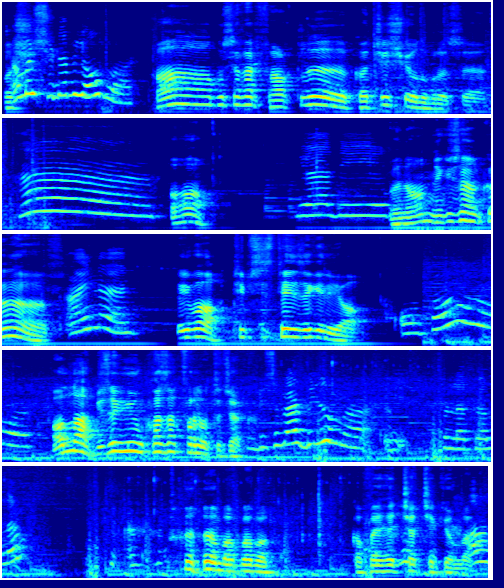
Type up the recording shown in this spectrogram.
Hoş. Ama şurada bir yol var. Aa bu sefer farklı. Kaçış yolu burası. Ha. Aha. Geldi. Anam ne güzel kız. Aynen. Eyvah tipsiz teyze geliyor. Oha. Allah bize yün kazak fırlatacak. Bir sefer biz ona fırlatalım. bak bak bak. Kafaya headshot çekiyorum bak. Aha.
